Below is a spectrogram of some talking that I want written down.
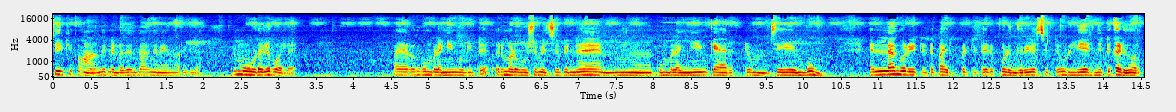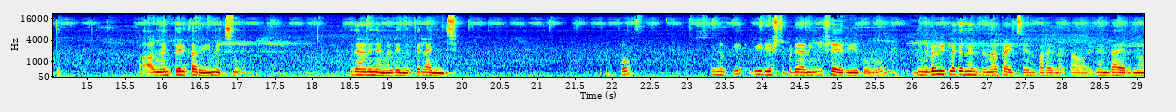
ശരിക്കും കാണുന്നില്ലല്ലോ ഇതെന്താ അങ്ങനെയെന്ന് അറിയില്ല. ഒരു മൂടൽ പോലെ. പയറും കുമ്പളങ്ങയും കൂടിയിട്ട് ഒരു മുളക് ഊഷ്യം വെച്ചു. പിന്നെ കുമ്പളങ്ങയും ക്യാരറ്റും ചേമ്പും എല്ലാം കൂടി ഇട്ടിട്ട് പരിപ്പിട്ടിട്ട് ഒരു പുളിങ്കറി വെച്ചിട്ട് ഉള്ളി അരിഞ്ഞിട്ട് കടുക് വറുത്തു. അങ്ങനത്തെ ഒരു കറിയും വെച്ചു. ഇതാണ് ഞങ്ങളുടെ ഇന്നത്തെ ലഞ്ച്. അപ്പോൾ നിങ്ങൾക്ക് വീഡിയോ ഇഷ്ടപ്പെടുകയാണെങ്കിൽ ഷെയർ ചെയ്തോളൂ. നിങ്ങളുടെ വീട്ടിലൊക്കെ ഇന്ന് എന്തെന്നാ കഴിച്ചതെന്ന് പറയണം കേട്ടോ. എന്തായിരുന്നു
